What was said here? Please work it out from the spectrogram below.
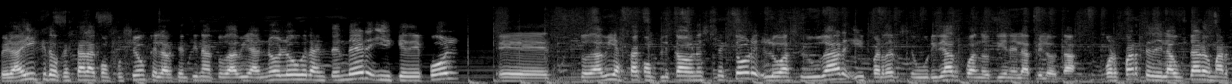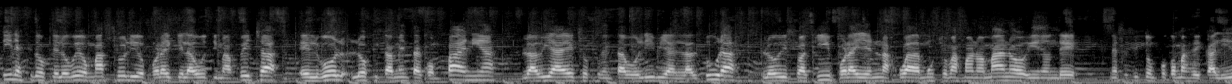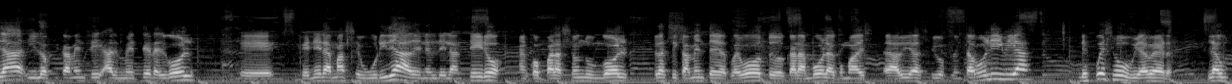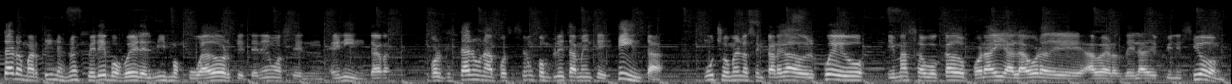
pero ahí creo que está la confusión que la Argentina todavía no logra entender y que De Paul eh, todavía está complicado en ese sector, lo hace dudar y perder seguridad cuando tiene la pelota. Por parte de Lautaro Martínez creo que lo veo más sólido por ahí que la última fecha. El gol lógicamente acompaña, lo había hecho frente a Bolivia en la altura, lo hizo aquí por ahí en una jugada mucho más mano a mano y donde necesita un poco más de calidad y lógicamente al meter el gol eh, genera más seguridad en el delantero en comparación de un gol prácticamente de rebote o carambola como había sido frente a Bolivia. Después, obvio, a ver, Lautaro Martínez no esperemos ver el mismo jugador que tenemos en, en Inter, porque está en una posición completamente distinta, mucho menos encargado del juego y más abocado por ahí a la hora de, a ver, de la definición.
